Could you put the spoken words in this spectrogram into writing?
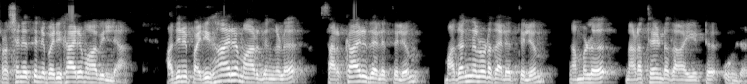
പ്രശ്നത്തിന് പരിഹാരമാവില്ല. അതിന് പരിഹാര മാർഗങ്ങൾ സർക്കാർ തലത്തിലും മതങ്ങളുടെ തലത്തിലും നമ്മൾ നടത്തേണ്ടതായിട്ട് ഉണ്ട്.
